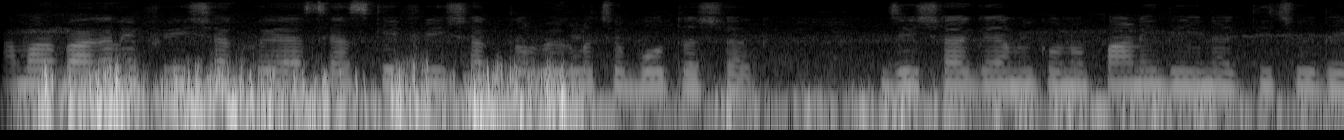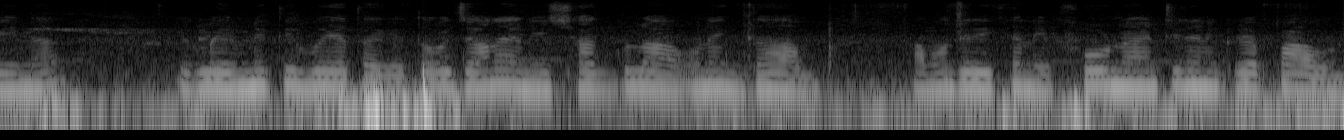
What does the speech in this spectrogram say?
আমার বাগানে ফ্রি শাক হয়ে আছে আজকে ফ্রি শাক তুলবো এগুলো হচ্ছে বৌতা শাক। যে শাকে আমি কোনো পানি দিই না, কিছু দিই না। এগুলো এমনিতেই হয়ে থাকে। তবে জানেন, এই শাকগুলো অনেক দাম। আমাদের এখানে ফোর নাইনটি নাইন করে পাউন্ড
